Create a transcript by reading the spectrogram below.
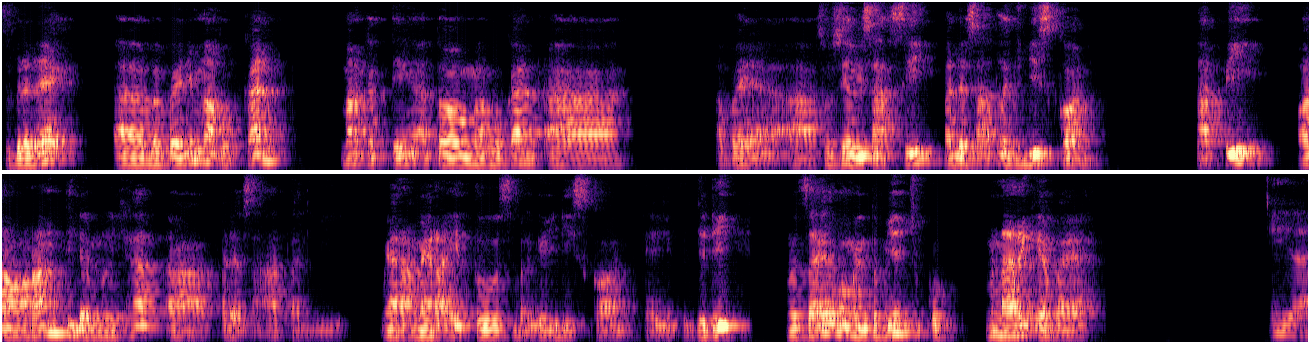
sebenarnya uh, Bapak ini melakukan marketing atau melakukan uh, apa ya uh, sosialisasi pada saat lagi diskon. Tapi orang-orang tidak melihat uh, pada saat lagi merah-merah itu sebagai diskon kayak gitu. Jadi menurut saya momentumnya cukup menarik ya Pak ya. Iya.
